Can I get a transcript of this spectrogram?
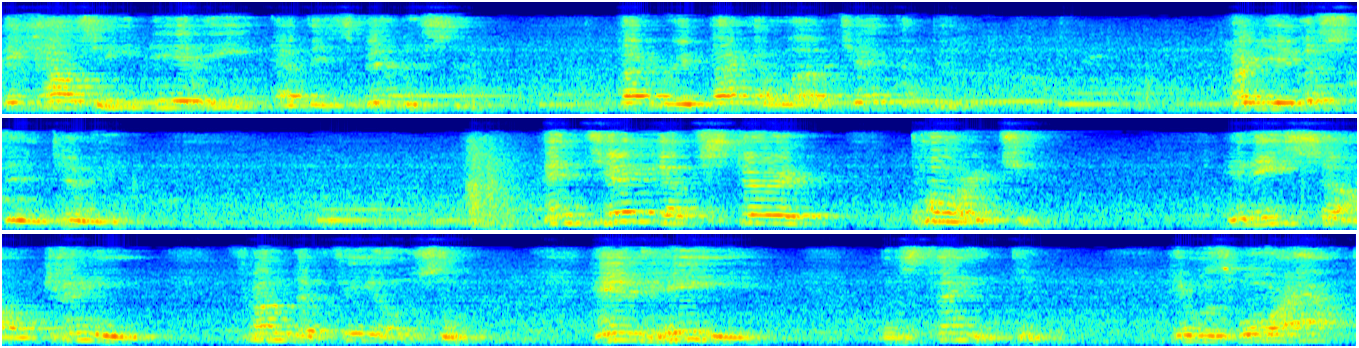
because he did eat of his venison. But Rebekah loved Jacob. Are you listening to me? And Jacob stirred porridge, and Esau came from the fields, and he was faint. He was wore out.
